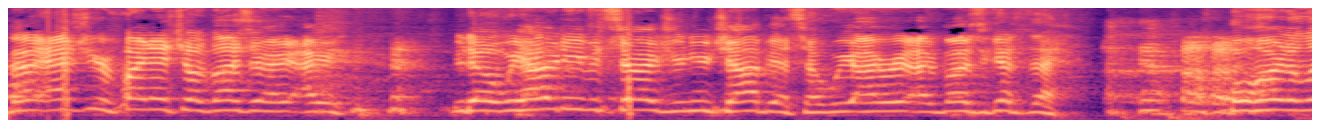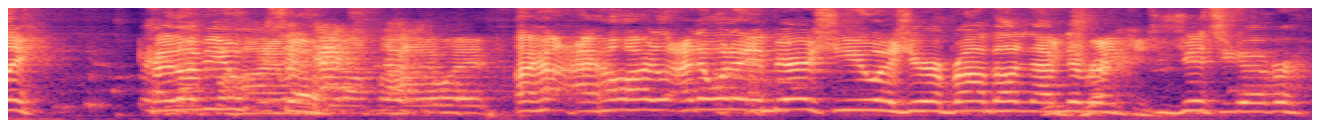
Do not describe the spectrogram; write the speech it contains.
Matt, as your financial advisor, I, I, you know, we haven't even started your new job yet, so we, I, I advise against that wholeheartedly. I love you, so I, off the highway. I wholeheartedly, I don't want to embarrass you as you're a brown belt and I've never jujitsu ever.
